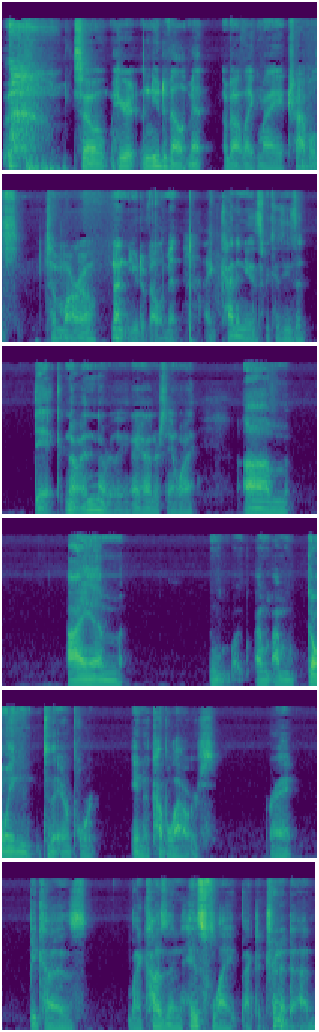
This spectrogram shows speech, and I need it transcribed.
So here, a new development about like my travels tomorrow. Not new development. I kind of knew this because he's a dick. No, and not really. I understand why. Um, I am. I'm I'm going to the airport in a couple hours, right? Because my cousin, his flight back to Trinidad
